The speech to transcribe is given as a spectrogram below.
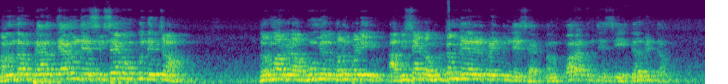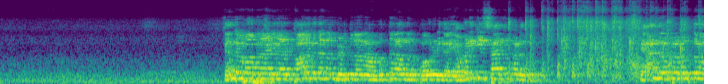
మనందరం ప్రాణ త్యాగం చేసి విశాఖ ఉక్కును తెచ్చాం. దుర్మార్గుడు ఆ భూమి మీద కనుపడి ఆ విశాఖ ఉక్కమ్మేయాలని ప్రయత్నం చేశారు మనం పోరాటం చేసి నిలబెట్టాం. చంద్రబాబు నాయుడు గారు కాలుకు దండం పెడుతున్నాను. ఆ ఉత్తరాంధ్ర పౌరుడిగా ఎవరికీ సాధ్యపడదు. కేంద్ర ప్రభుత్వం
